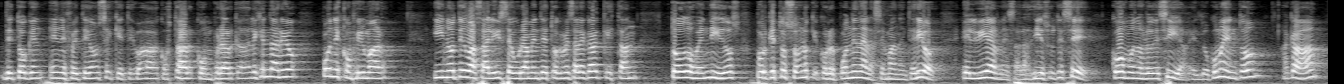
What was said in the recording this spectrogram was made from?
de token NFT 11 que te va a costar comprar cada legendario. Pones confirmar y no te va a salir seguramente esto que me sale acá, que están todos vendidos, porque estos son los que corresponden a la semana anterior. El viernes a las 10 UTC, como nos lo decía el documento, acá,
